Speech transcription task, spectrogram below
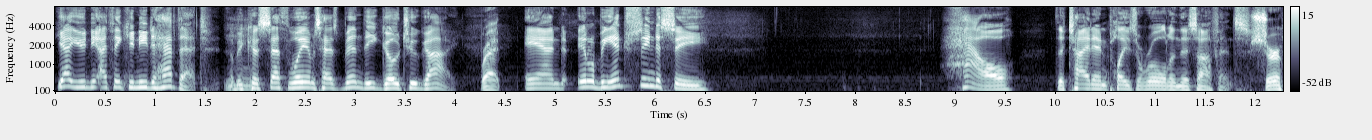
Yeah, you. I think you need to have that because Seth Williams has been the go-to guy. Right. And it'll be interesting to see how the tight end plays a role in this offense. Sure.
